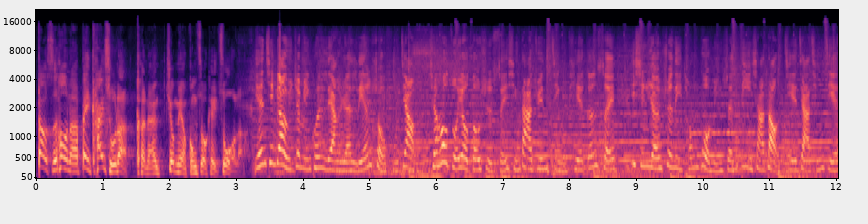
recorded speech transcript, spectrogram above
到时候呢被开除了，可能就没有工作可以做了。严清标与郑明坤两人联手扶教，前后左右都是随行大军紧贴跟随，一行人顺利通过民生地下道，接驾情节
